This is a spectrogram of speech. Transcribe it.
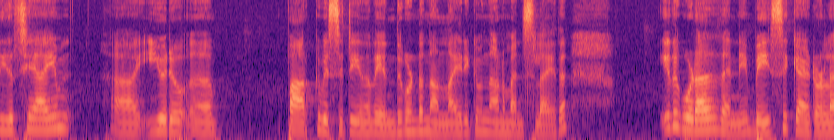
തീർച്ചയായും ഈ ഒരു പാർക്ക് വിസിറ്റ് ചെയ്യുന്നത് എന്തുകൊണ്ടും നന്നായിരിക്കും എന്നാണ് മനസ്സിലായത്. ഇതുകൂടാതെ തന്നെ ബേസിക് ആയിട്ടുള്ള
